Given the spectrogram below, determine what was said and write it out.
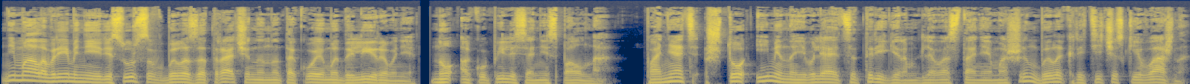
Немало времени и ресурсов было затрачено на такое моделирование, но окупились они сполна. Понять, что именно является триггером для восстания машин, было критически важно.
